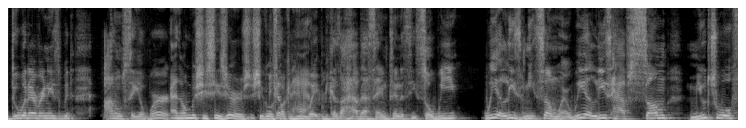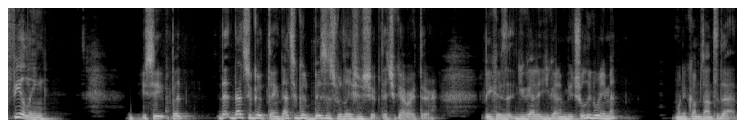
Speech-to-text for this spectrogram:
do whatever it needs to be. I don't say a word. And the moment she sees yours, she goes Because- fucking ham. Wait, because I have that same tendency. So we we at least meet somewhere. We at least have some mutual feeling. You see, but th- that's a good thing. That's a good business relationship that you got right there, because you got a, you got a mutual agreement when it comes down to that.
